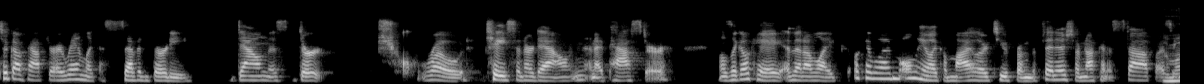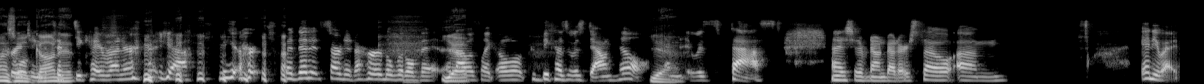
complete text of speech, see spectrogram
Took off after I ran like a 730 down this dirt road chasing her down and I passed her. I was like, okay. And then I'm like, okay, well, I'm only like a mile or two from the finish. I'm not going to stop. I was I encouraging well the 50K it. runner. yeah. but then it started to hurt a little bit. And yeah. I was like, oh, because it was downhill. Yeah. And it was fast. And I should have known better. So, um, anyway,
